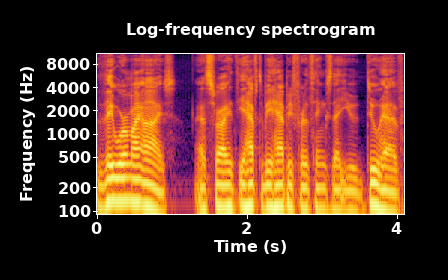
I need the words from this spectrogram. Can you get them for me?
They were my eyes." That's right. You have to be happy for the things that you do have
